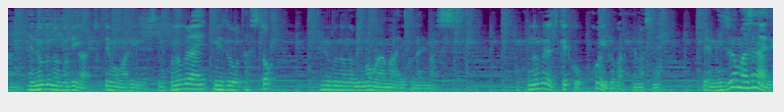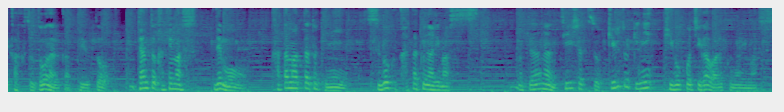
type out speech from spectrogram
あの絵の具の伸びがとても悪いです。でもこのぐらい水を足すと絵の具の伸びもまあまあ良くなります。このぐらいだと結構濃い色が出ますね。で水を混ぜないで描くとどうなるかっていうとちゃんと描けます。でも固まった時にすごく硬くなります。またなん T シャツを着るときに着心地が悪くなります。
